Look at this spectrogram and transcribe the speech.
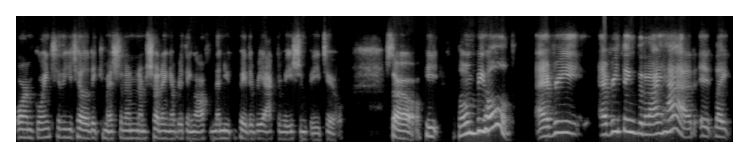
or i'm going to the utility commission and i'm shutting everything off and then you can pay the reactivation fee too. So he lo and behold every everything that I had, it like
